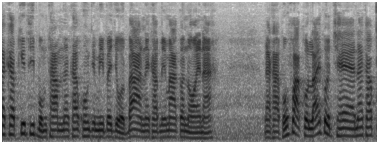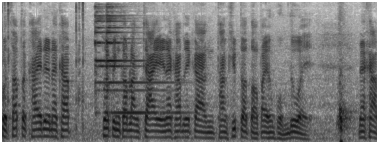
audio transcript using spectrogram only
นะครับคลิปที่ผมทำนะครับ คงจะมีประโยชน์บ้างนะครับ ไม่มากก็น้อยนะนะครับผมฝากกดไลค์กดแชร์นะครับ กดซับสไครต์ด้วยนะครับ เพื่อเป็นกำลังใจนะครับในการทำคลิปต่อๆไปของผมด้วยนะครับ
